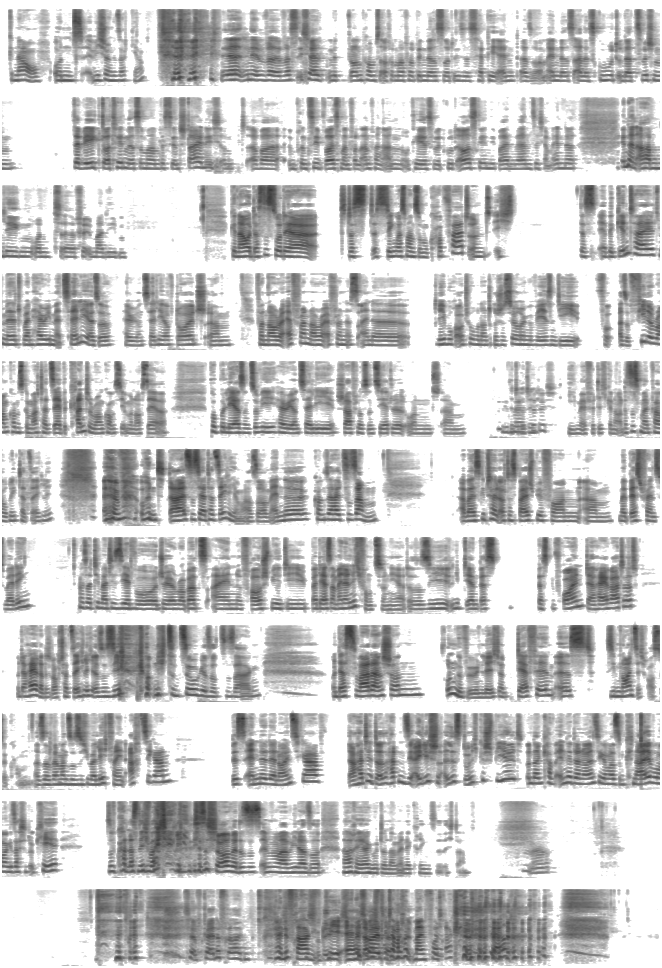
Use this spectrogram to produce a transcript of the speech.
Genau. Und wie schon gesagt, ja. ja nee, was ich halt mit Romcoms auch immer verbinde, ist so dieses Happy End. Also am Ende ist alles gut und dazwischen der Weg dorthin ist immer ein bisschen steinig und aber im Prinzip weiß man von Anfang an, okay, es wird gut ausgehen, die beiden werden sich am Ende in den Abend liegen und äh, für immer lieben. Genau, das ist so der das, das Ding, was man so im Kopf hat und ich das, er beginnt halt mit When Harry Met Sally, also Harry und Sally auf Deutsch, ähm, von Nora Ephron. Nora Ephron ist eine Drehbuchautorin und Regisseurin gewesen, die also viele Romcoms gemacht hat, sehr bekannte Romcoms, die immer noch sehr populär sind, so wie Harry und Sally, Schlaflos in Seattle und ähm, E-Mail für dich. E-Mail für dich, genau. Das ist mein Favorit tatsächlich. Ähm, und da ist es ja tatsächlich immer so. Am Ende kommen sie halt zusammen. Aber es gibt halt auch das Beispiel von ähm, My Best Friend's Wedding, was er thematisiert, wo Julia Roberts eine Frau spielt, die, bei der es am Ende nicht funktioniert. Also sie liebt ihren best, besten Freund, der heiratet. Und der heiratet auch tatsächlich. Also sie kommt nicht zum Zuge sozusagen. Und das war dann schon ungewöhnlich. Und der Film ist 97 rausgekommen. Also wenn man so sich überlegt, von den 80ern bis Ende der 90er, da, hatte, da hatten sie eigentlich schon alles durchgespielt. Und dann kam Ende der 90er mal so ein Knall, wo man gesagt hat, okay, so kann das nicht weitergehen, dieses Genre. Das ist immer wieder so, ach ja, gut, und am Ende kriegen sie sich dann. Na. ich habe keine Fragen. Keine Fragen, okay. Äh, darf ich weitermachen mit meinem Vortrag? ja.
